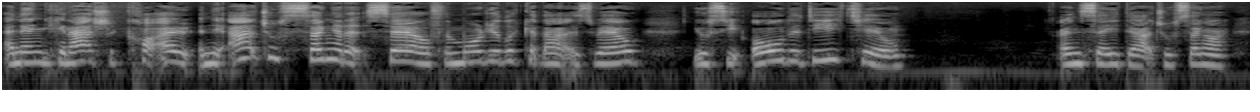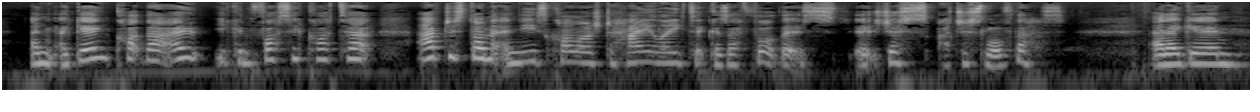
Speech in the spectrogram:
And then you can actually cut out. And the actual singer itself, the more you look at that as well, you'll see all the detail inside the actual singer. And again, cut that out. You can fussy cut it. I've just done it in these colours to highlight it because I thought that it's, it's just, I just love this. And again,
